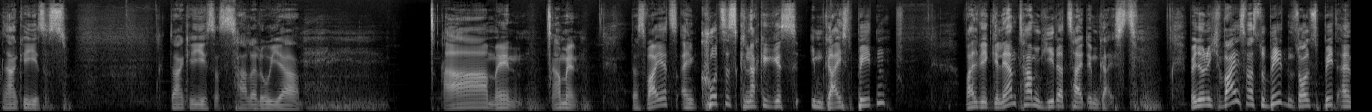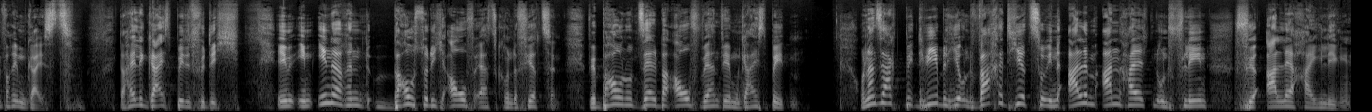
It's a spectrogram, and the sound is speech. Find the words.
Danke, Jesus. Danke, Jesus. Halleluja. Amen. Amen. Das war jetzt ein kurzes, knackiges im Geist beten weil wir gelernt haben, jederzeit im Geist. Wenn du nicht weißt, was du beten sollst, bet einfach im Geist. Der Heilige Geist betet für dich. Im, Im, Inneren baust du dich auf, 1. Korinther 14. Wir bauen uns selber auf, während wir im Geist beten. Und dann sagt die Bibel hier, und wachet hierzu in allem Anhalten und Flehen für alle Heiligen.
